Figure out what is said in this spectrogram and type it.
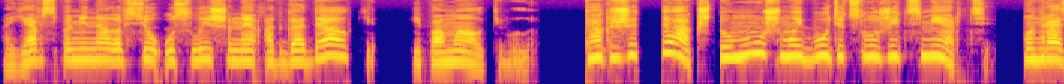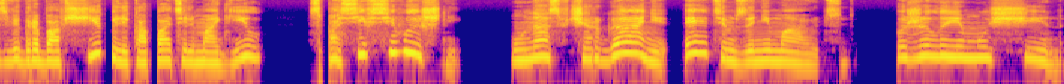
А я вспоминала все услышанное от гадалки и помалкивала. Как же так, что муж мой будет служить смерти? Он разве гробовщик или копатель могил? Спаси Всевышний! У нас в Чергане этим занимаются пожилые мужчины.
